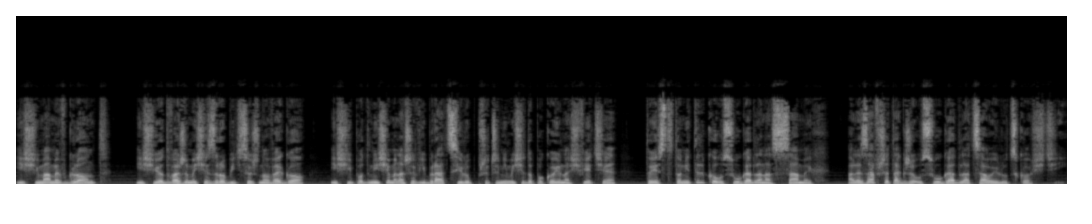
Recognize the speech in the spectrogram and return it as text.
jeśli mamy wgląd, jeśli odważymy się zrobić coś nowego, jeśli podniesiemy nasze wibracje lub przyczynimy się do pokoju na świecie, to jest to nie tylko usługa dla nas samych, ale zawsze także usługa dla całej ludzkości.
